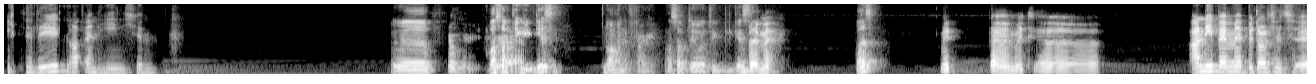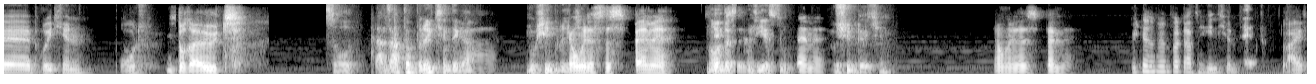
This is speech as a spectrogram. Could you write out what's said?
Ich zerlege gerade ein Hähnchen. Äh, was habt ja. ihr gegessen? Noch eine Frage. Was habt ihr heute gegessen? Bämme. Was? Bämme mit äh, Andi Bämme bedeutet äh, Brötchen. Brot. Brot. So, dann sag doch Brötchen, Digga. Ja. Muschibrötchen. Junge, das ist Bämme. no, das Kekse. zensierst du. Bämme. Muschibrötchen. Junge, das ist Bämme. Ich esse auf jeden Fall gerade ein Hähnchen. Live.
